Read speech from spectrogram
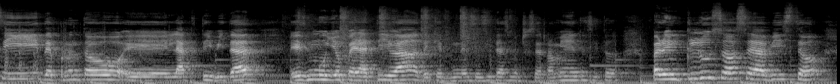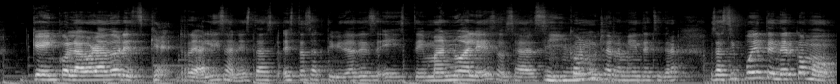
sí, de pronto eh, la actividad es muy operativa, de que necesitas muchas herramientas y todo. Pero incluso se ha visto que en colaboradores que realizan estas, estas actividades este, manuales, o sea, sí, con mucha herramienta, etcétera, o sea, sí pueden tener como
